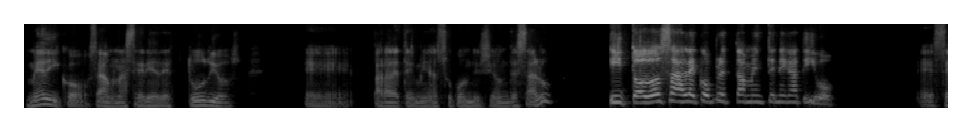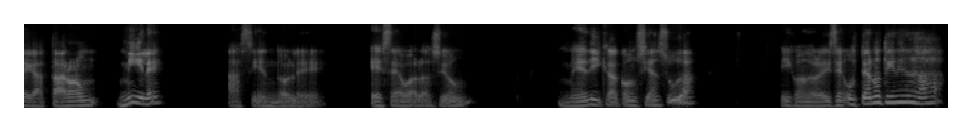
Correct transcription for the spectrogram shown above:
médico, o sea, una serie de estudios eh, para determinar su condición de salud. Y todo sale completamente negativo. Eh, se gastaron miles haciéndole esa evaluación médica concienzuda y cuando le dicen, usted no tiene nada,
